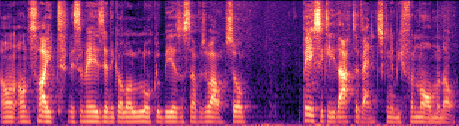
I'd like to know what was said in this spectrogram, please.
on, on site. It's amazing. They got a lot of local beers and stuff as well. So basically that event's going to be phenomenal.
